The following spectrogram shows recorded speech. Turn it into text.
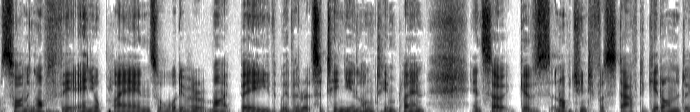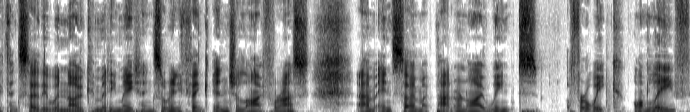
signing off their annual plans or whatever it might be, whether it's a 10 year long term plan. And so it gives an opportunity for staff to get on and do things. So there were no committee meetings or anything in July for us. Um, and so my partner and I went for a week on leave,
